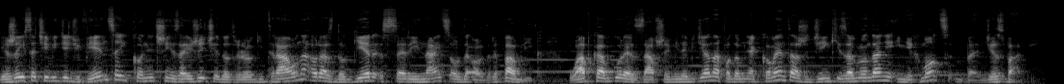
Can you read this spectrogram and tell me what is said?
Jeżeli chcecie widzieć więcej, koniecznie zajrzyjcie do trylogii Trauna oraz do gier z serii Knights of the Old Republic. Łapka w górę zawsze mile widziana, podobnie jak komentarz. Dzięki za oglądanie i niech moc będzie z wami.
